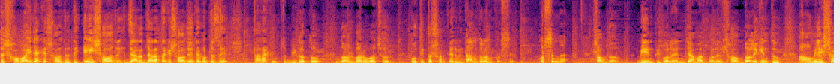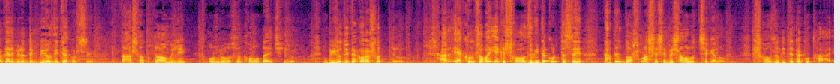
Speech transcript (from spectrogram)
তো সবাই যাকে সহযোগিতা, এই সহযোগী, যারা যারা তাকে সহযোগিতা করতেছে, তারা কিন্তু বিগত দশ বারো বছর পতিত সরকারের বিরুদ্ধে আন্দোলন করছে। করছেন না? সব দল। বিএনপি বলেন, জামাত বলেন, সব দলই কিন্তু আওয়ামী লীগ সরকারের বিরুদ্ধে বিরোধিতা করছে। তা সত্ত্বেও আওয়ামী লীগ পনেরো বছর ক্ষমতায় ছিল। বিরোধিতা করা সত্ত্বেও। আর এখন সবাই একে সহযোগিতা করতেছে, তাদের দশ মাস শেষে বেসামাল হচ্ছে কেন? সহযোগিতাটা কোথায়?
